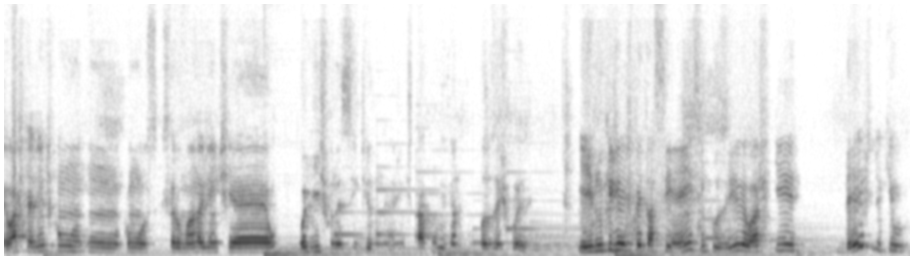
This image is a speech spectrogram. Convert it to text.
Eu acho que a gente, como, um, como ser humano, a gente é holístico nesse sentido, né? A gente está convivendo com todas as coisas. E no que diz respeito à ciência, inclusive, eu acho que desde que o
